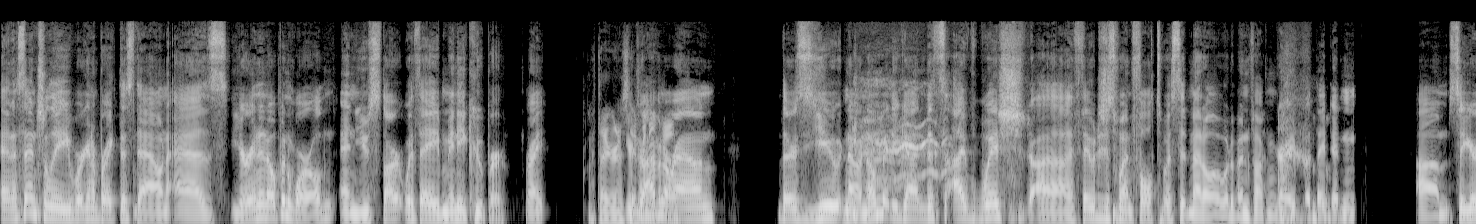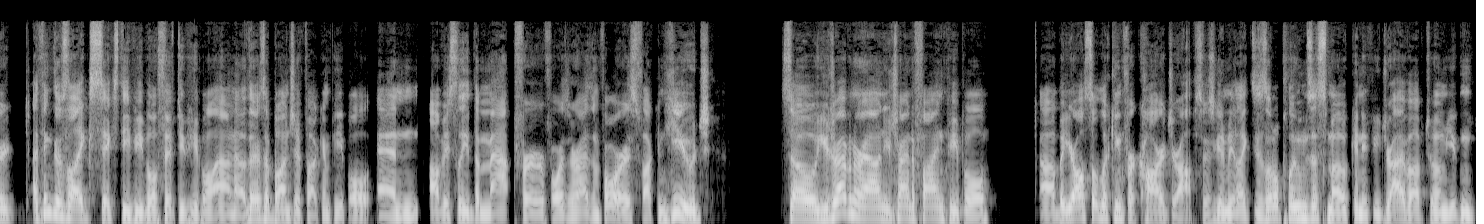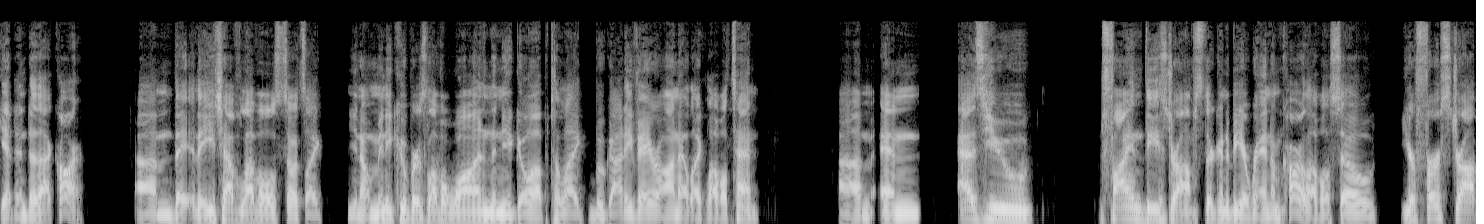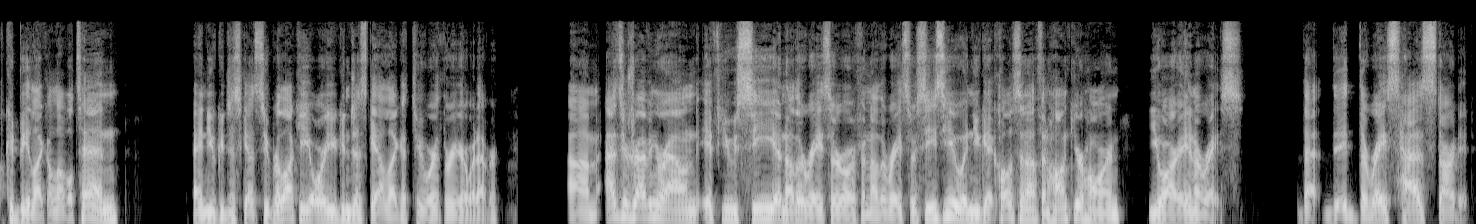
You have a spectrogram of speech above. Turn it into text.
and essentially we're going to break this down as you're in an open world and you start with a mini cooper right? I thought you were gonna say you're driving minigun. around. There's you no no minigun. This i wish uh if they would have just went full twisted metal it would have been fucking great but they didn't. Um so you're i think there's like 60 people 50 people i don't know. There's a bunch of fucking people. And obviously the map for forza horizon 4 is fucking huge. So you're driving around you're trying to find people uh, but you're also looking for car drops there's going to be like these little plumes of smoke and if you drive up to them you can get into that car um they, they each have levels so it's like you know mini cooper's level one and then you go up to like bugatti veyron at like level 10 Um, and as you find these drops, they're going to be a random car level. So your first drop could be like a level 10 and you could just get super lucky, or you can just get like a two or three or whatever. Um, as you're driving around, if you see another racer or if another racer sees you and you get close enough and honk your horn, you are in a race. That the, the race has started.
